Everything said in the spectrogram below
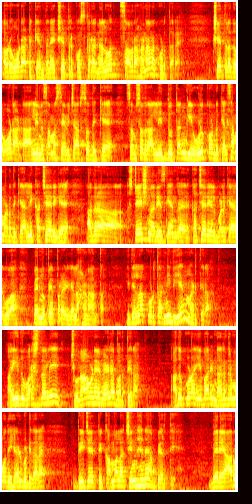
ಅವರ ಓಡಾಟಕ್ಕೆ ಅಂತಲೇ ಕ್ಷೇತ್ರಕ್ಕೋಸ್ಕರ ನಲವತ್ತು ಸಾವಿರ ಹಣನ ಕೊಡ್ತಾರೆ. ಕ್ಷೇತ್ರದ ಓಡಾಟ, ಅಲ್ಲಿನ ಸಮಸ್ಯೆ ವಿಚಾರಿಸೋದಕ್ಕೆ, ಸಂಸದರು ಅಲ್ಲಿದ್ದು ತಂಗಿ ಉಳ್ಕೊಂಡು ಕೆಲಸ ಮಾಡೋದಕ್ಕೆ, ಅಲ್ಲಿ ಕಚೇರಿಗೆ, ಅದರ ಸ್ಟೇಷ್ನರೀಸ್ಗೆ ಅಂದರೆ ಕಚೇರಿಯಲ್ಲಿ ಬಳಕೆಯಾಗುವ ಪೆನ್ನು ಪೇಪರಿಗೆಲ್ಲ ಹಣ ಅಂತ. ಇದೆಲ್ಲ ಕೊಡ್ತಾರೆ. ನೀವು ಏನು ಮಾಡ್ತೀರಾ? ಐದು ವರ್ಷದಲ್ಲಿ ಚುನಾವಣೆ ವೇಳೆ ಬರ್ತೀರಾ? ಅದು ಕೂಡ ಈ ಬಾರಿ ನರೇಂದ್ರ ಮೋದಿ ಹೇಳಿಬಿಟ್ಟಿದ್ದಾರೆ ಬಿ ಜೆ ಪಿ ಕಮಲ ಚಿಹ್ನೆನೇ ಅಭ್ಯರ್ಥಿ. ಬೇರೆ ಯಾರು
